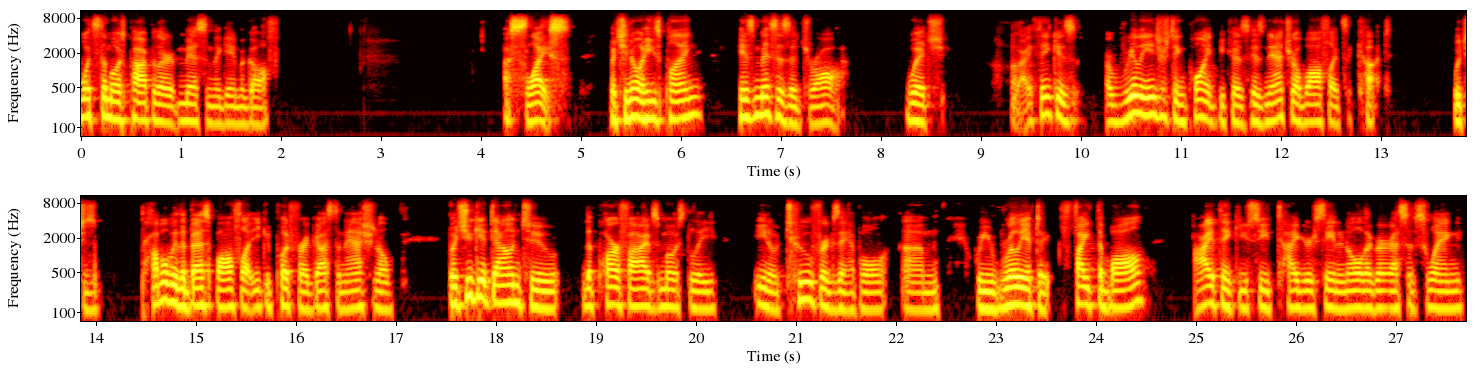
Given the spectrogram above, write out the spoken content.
What's the most popular miss in the game of golf? A slice. But you know what he's playing? His miss is a draw, which I think is a really interesting point because his natural ball flight's a cut, which is probably the best ball flight you could put for Augusta National. But you get down to the par fives mostly, you know, two, for example, um, where you really have to fight the ball. I think you see Tiger seeing an old aggressive swing,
